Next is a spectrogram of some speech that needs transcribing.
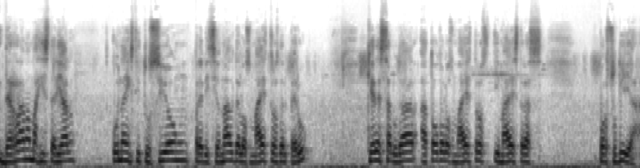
de rama magisterial, una institución previsional de los maestros del Perú, quiere saludar a todos los maestros y maestras por su día,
